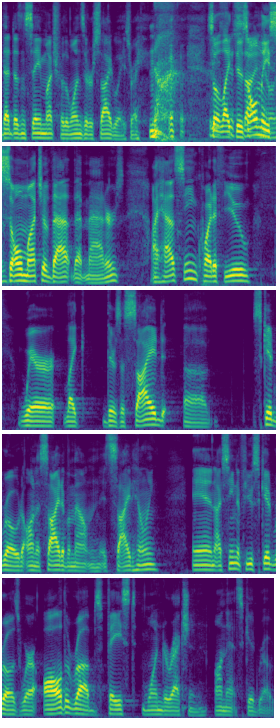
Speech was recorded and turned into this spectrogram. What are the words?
that doesn't say much for the ones that are sideways, right? No. so He's like there's only milling. so much of that that matters. I have seen quite a few where like there's a side uh, skid road on a side of a mountain. It's side hilling. And I've seen a few skid roads where all the rubs faced one direction on that skid road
